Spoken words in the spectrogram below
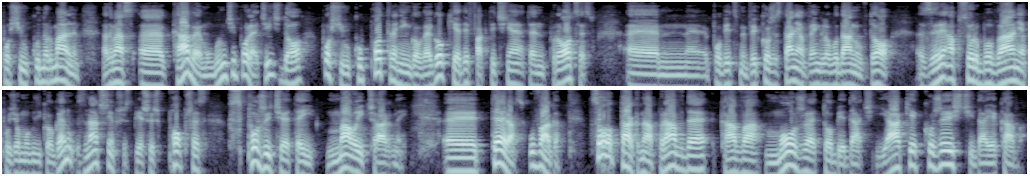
posiłku normalnym. Natomiast e, kawę mógłbym Ci polecić do posiłku potreningowego, kiedy faktycznie ten proces powiedzmy wykorzystania węglowodanów do zreabsorbowania poziomu glikogenu znacznie przyspieszysz poprzez spożycie tej małej czarnej. E, teraz uwaga, co tak naprawdę kawa może Tobie dać? Jakie korzyści daje kawa?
